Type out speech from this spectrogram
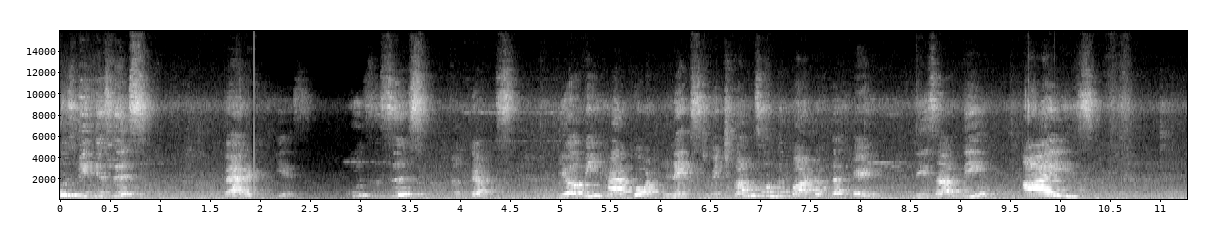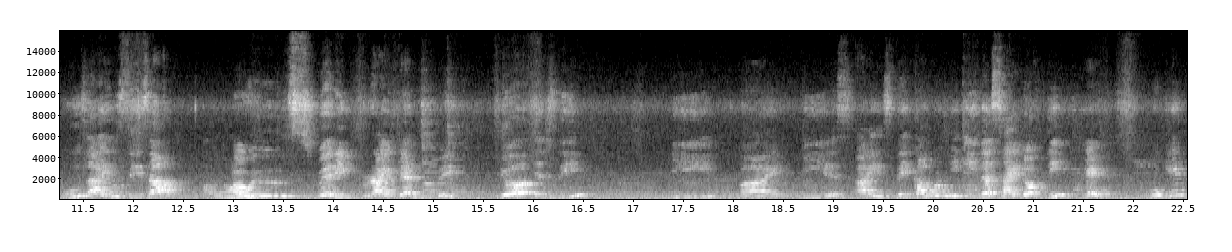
Whose beak is this? Parrot, yes. Whose this is? Ducks. Here we have got next which comes on the part of the head. These are the eyes. Whose eyes? These are owls. Very bright and big. Here is the E Y E S eyes. They come on the either side of the head. Okay,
